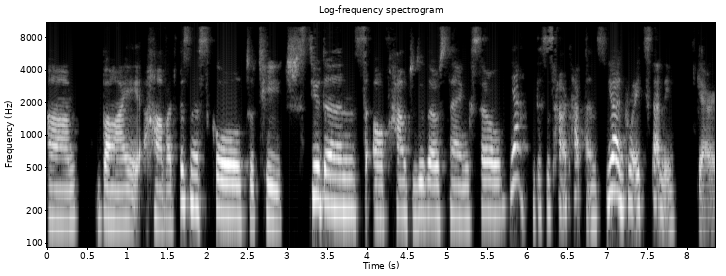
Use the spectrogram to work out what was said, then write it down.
um, by harvard business school to teach students of how to do those things. So yeah this is how it happens. Yeah great study Gary.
